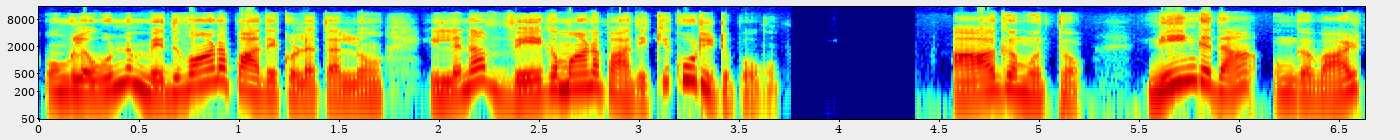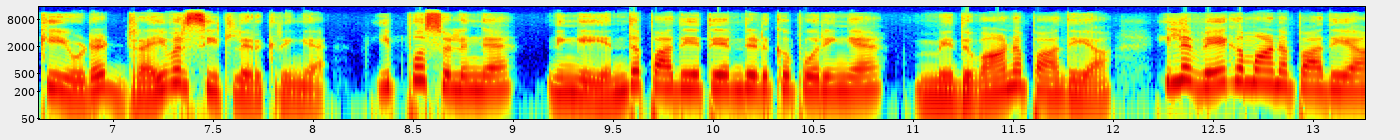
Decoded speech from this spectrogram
உங்களை ஒண்ணு மெதுவான பாதைக்குள்ள தள்ளும் இல்லனா வேகமான பாதைக்கு கூட்டிட்டு போகும். ஆக மொத்தம் நீங்க தான் உங்க வாழ்க்கையோட டிரைவர் சீட்ல இருக்கிறீங்க. இப்போ சொல்லுங்க நீங்க எந்த பாதையை தேர்ந்தெடுக்க போறீங்க? மெதுவான பாதையா இல்ல வேகமான பாதையா?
